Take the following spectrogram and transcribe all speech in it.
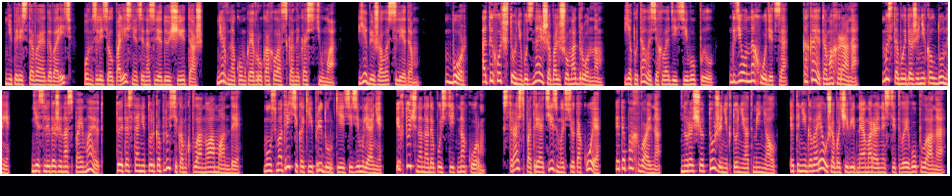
Не переставая говорить, он взлетел по лестнице на следующий этаж нервно комкая в руках ласканы костюма. Я бежала следом. «Бор, а ты хоть что-нибудь знаешь о Большом Адронном?» Я пыталась охладить его пыл. «Где он находится? Какая там охрана? Мы с тобой даже не колдуны. Если даже нас поймают, то это станет только плюсиком к плану Аманды. Мол, смотрите, какие придурки эти земляне. Их точно надо пустить на корм. Страсть, патриотизм и все такое – это похвально. Но расчет тоже никто не отменял. Это не говоря уж об очевидной аморальности твоего плана.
